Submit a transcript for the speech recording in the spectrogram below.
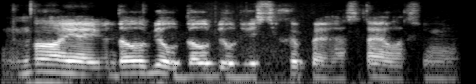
Но я ее долбил, долбил 200 хп, оставилось у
